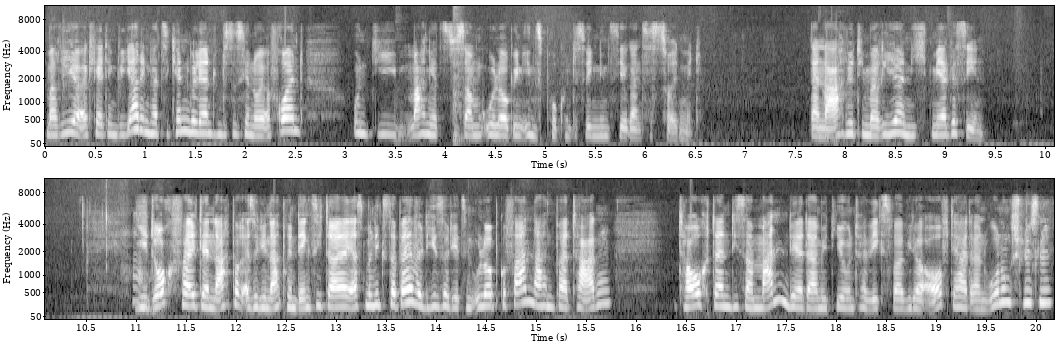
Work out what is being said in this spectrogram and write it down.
Maria erklärt irgendwie, ja, den hat sie kennengelernt und das ist ihr neuer Freund. Und die machen jetzt zusammen Urlaub in Innsbruck und deswegen nimmt sie ihr ganzes Zeug mit. Danach wird die Maria nicht mehr gesehen. Hm. Jedoch fällt der Nachbar, also die Nachbarin denkt sich da ja erstmal nichts dabei, weil die ist halt jetzt in Urlaub gefahren. Nach ein paar Tagen taucht dann dieser Mann, der da mit ihr unterwegs war, wieder auf. Der hat einen Wohnungsschlüssel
